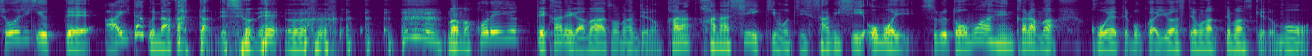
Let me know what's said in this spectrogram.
正直言って会いたくなかったんですよね。まあまあこれ言って彼がまあそのなんていうの悲しい気持ち寂しい思いすると思わへんからまあこうやって僕は言わせてもらってますけども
